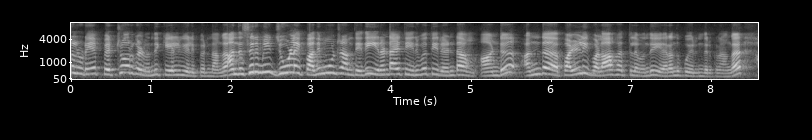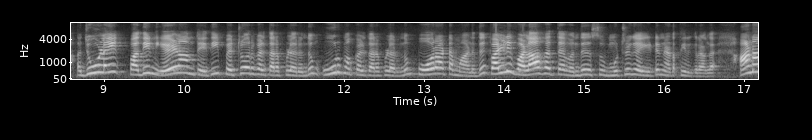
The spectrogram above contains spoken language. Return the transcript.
அவர்களுடைய பெற்றோர்கள் வந்து கேள்வி எழுப்பியிருந்தாங்க. அந்த சிறுமி ஜூலை பதிமூன்றாம் தேதி இரண்டாயிரத்தி இருபத்தி ரெண்டாம் ஆண்டு அந்த பள்ளி வளாகத்துல வந்து இறந்து போயிருந்திருக்கிறாங்க. ஜூலை பதினேழாம் தேதி பெற்றோர்கள் தரப்புல இருந்தும் ஊர் மக்கள் தரப்புல இருந்தும் போராட்டமானது பள்ளி வளாகத்தை வந்து முற்றுகையிட்டு நடத்தியிருக்கிறாங்க. ஆனா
